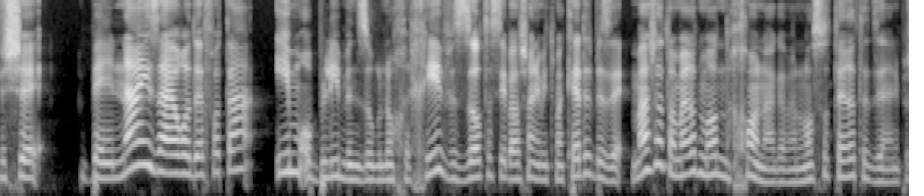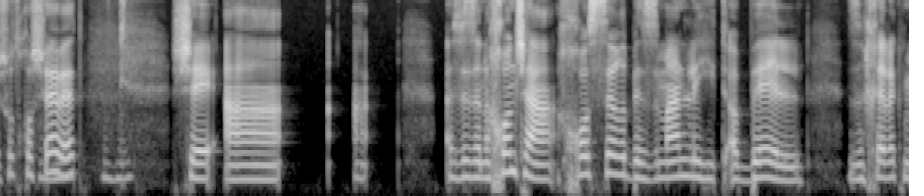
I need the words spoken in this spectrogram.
ושבעיניי זה היה רודף אותה עם או בלי בן זוג נוכחי, וזאת הסיבה שאני מתמקדת בזה. מה שאת אומרת מאוד נכון, אגב, אני לא סותרת את זה, אני פשוט חושבת שה... ה- אז זה נכון שהחוסר בזמן להתאבל זה חלק, מ...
